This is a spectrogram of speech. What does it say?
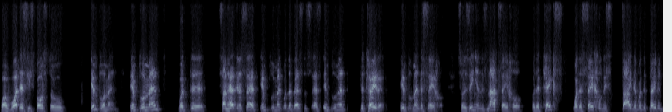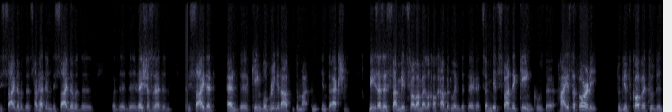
But what is he supposed to implement? Implement what the Sanhedrin said. Implement what the Bezdin says. Implement the Torah. Implement the Seichel. So Zinyan is not Seichel, but it takes what the Seichel decided, what the Torah decided, what the Sanhedrin decided, what the what the, the Sanhedrin decided, and the king will bring it out into, into action. It's a mitzvah on the king, who's the highest authority, to give cover to the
